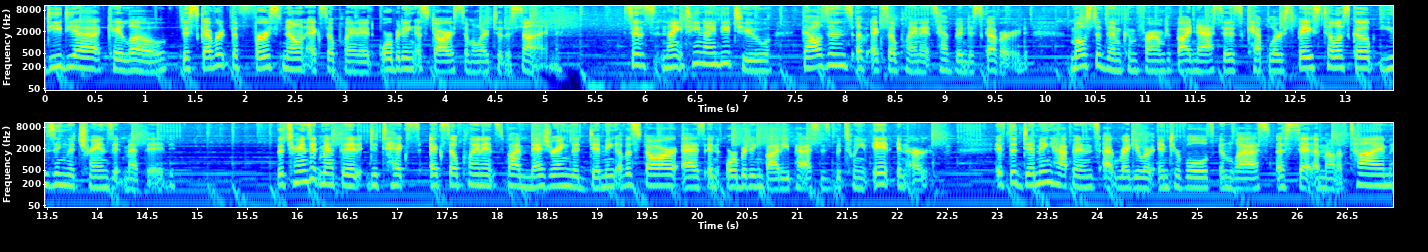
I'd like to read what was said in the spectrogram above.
Didier Queloz discovered the first known exoplanet orbiting a star similar to the Sun. Since 1992, thousands of exoplanets have been discovered, most of them confirmed by NASA's Kepler Space Telescope using the transit method. The transit method detects exoplanets by measuring the dimming of a star as an orbiting body passes between it and Earth. If the dimming happens at regular intervals and lasts a set amount of time,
